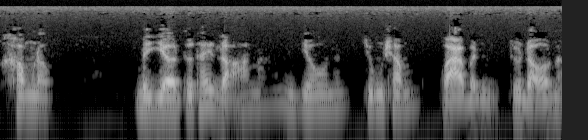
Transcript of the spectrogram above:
không đâu. Bây giờ tôi thấy rõ nó, vô nó, chung sống. Hòa bình, tôi đổ nó.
